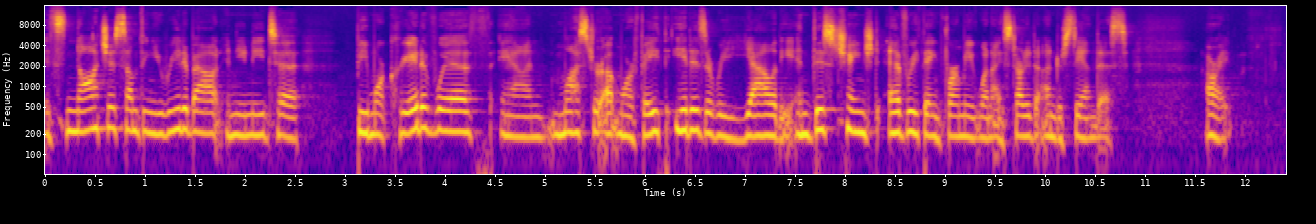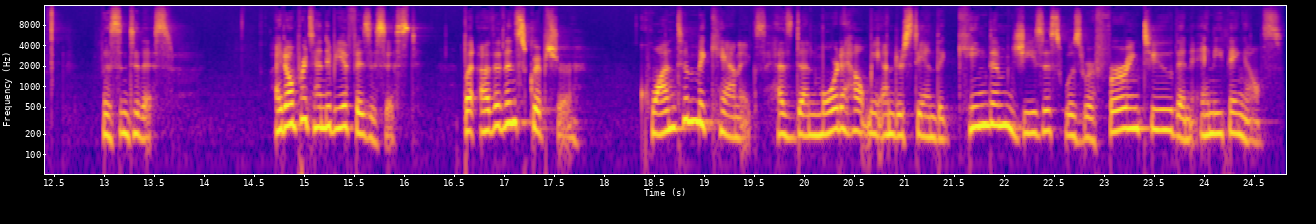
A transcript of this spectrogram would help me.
It's not just something you read about and you need to be more creative with and muster up more faith. It is a reality. And this changed everything for me when I started to understand this. All right, listen to this. I don't pretend to be a physicist, but other than scripture, quantum mechanics has done more to help me understand the kingdom Jesus was referring to than anything else.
